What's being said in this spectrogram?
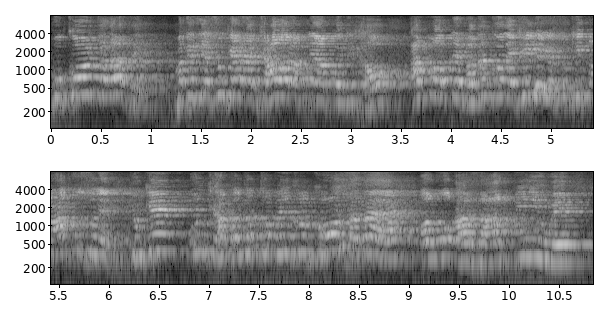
وہ کوڑ تھا تھے، مگر یسوع کہہ رہا ہے، جاؤ اور اپنے آپ کو دکھاؤ۔ اب وہ اپنے بدن کو دیکھیں گے، یسوع کی بات کو سنیں، کیونکہ ان کا بدن تو اور وہ آزاد بھی نہیں ہوئے،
